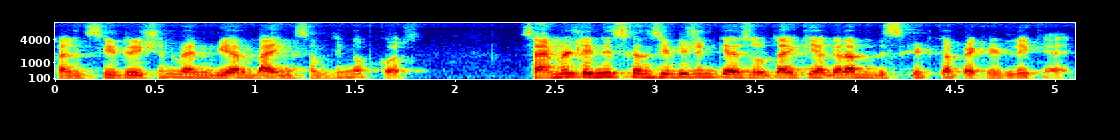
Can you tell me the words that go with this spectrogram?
consideration when we are buying something of course simultaneous consideration कैसे होता है कि अगर आप बिस्किट का पैकेट लेके आए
